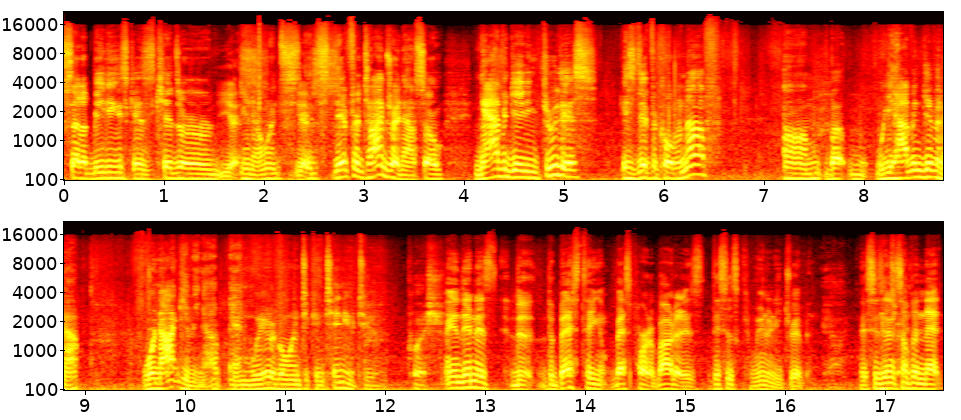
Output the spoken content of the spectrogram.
set up meetings because kids are, Yes, you know, it's yes. it's different times right now. So navigating through this is difficult enough, um, but we haven't given up. We're not giving up, and we are going to continue to push. And then it's the the best thing, best part about it is this is community driven. Yeah. This isn't right. something that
